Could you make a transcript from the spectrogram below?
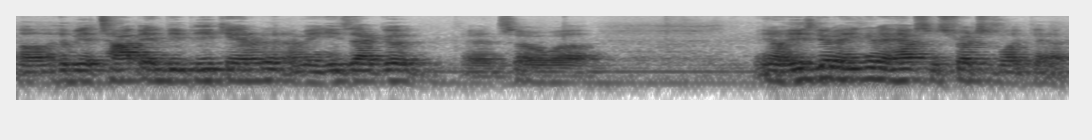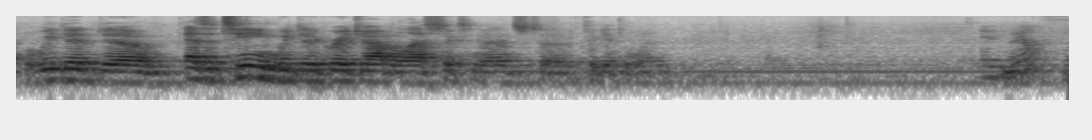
Uh, he'll be a top MVP candidate. I mean, he's that good, and so. Uh, you know he's gonna he's gonna have some stretches like that. But we did um, as a team we did a great job in the last six minutes to, to get the win. Anything else?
